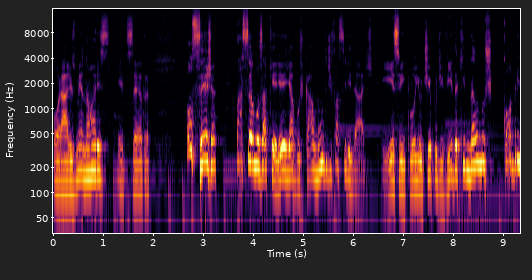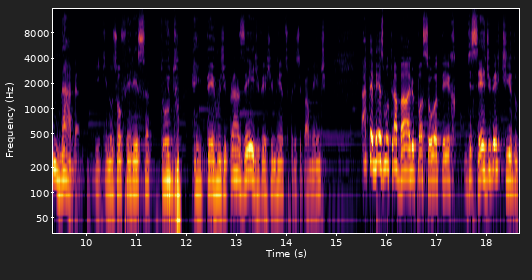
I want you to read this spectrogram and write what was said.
horários menores, etc. Ou seja, passamos a querer e a buscar um mundo de facilidades, e isso inclui um tipo de vida que não nos cobre nada e que nos ofereça tudo em termos de prazer e divertimentos, principalmente. Até mesmo o trabalho passou a ter de ser divertido,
